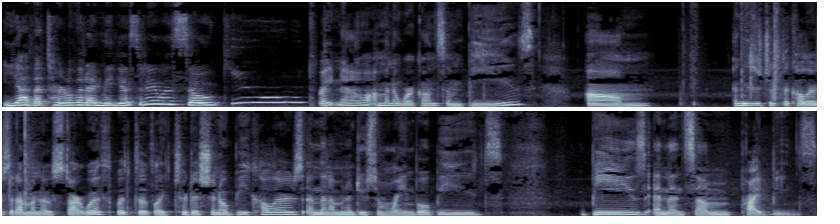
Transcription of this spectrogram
yeah, that turtle that I made yesterday was so cute. Right now, I'm going to work on some bees. Um, and these are just the colors that I'm going to start with, with the like traditional bee colors. And then I'm going to do some rainbow beads, bees, and then some pride beads.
